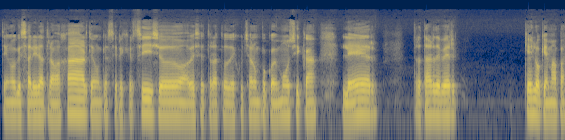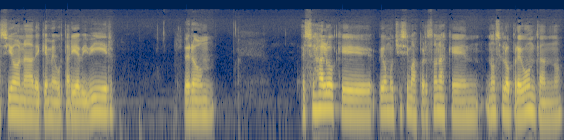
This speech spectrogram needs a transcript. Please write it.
tengo que salir a trabajar, tengo que hacer ejercicio, a veces trato de escuchar un poco de música, leer, tratar de ver qué es lo que me apasiona, de qué me gustaría vivir. Pero eso es algo que veo muchísimas personas que no se lo preguntan, ¿no?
